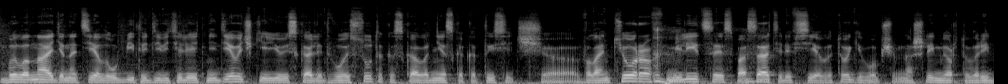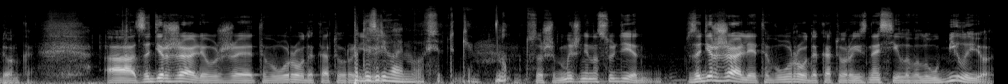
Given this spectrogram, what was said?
Было найдено тело убитой девятилетней девочки. Ее искали двое суток. Искало несколько тысяч э, волонтеров, милиции, спасатели. Все в итоге, в общем, нашли мертвого ребенка. А задержали уже этого урода, который... Подозреваемого все-таки. Ну. Слушай, мы же не на суде. Задержали этого урода, который изнасиловал и убил ее.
